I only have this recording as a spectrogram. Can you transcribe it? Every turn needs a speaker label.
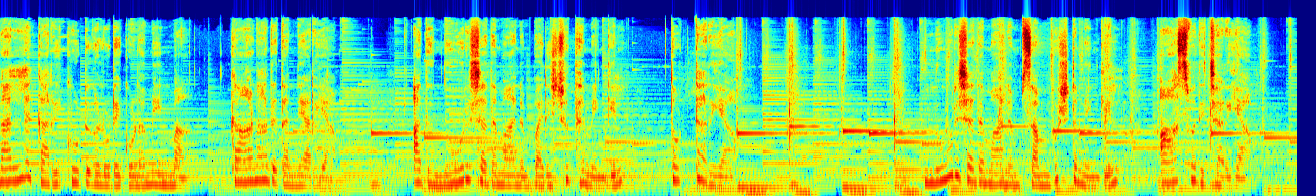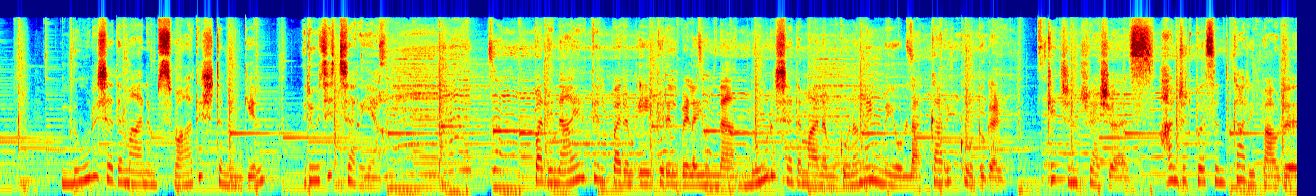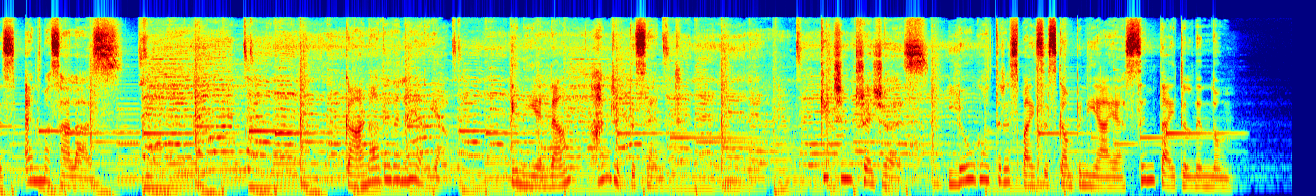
Speaker 1: നല്ല കറിക്കൂട്ടുകളുടെ ഗുണമേന്മ കാണാതെ തന്നെ അറിയാം. അത് നൂറ് ശതമാനം പരിശുദ്ധമെങ്കിൽ തൊട്ടറിയാം. നൂറ് ശതമാനം സമ്പുഷ്ടമെങ്കിൽ ആസ്വദിച്ചറിയാം. നൂറ് ശതമാനം സ്വാദിഷ്ടമെങ്കിൽ രുചിച്ചറിയാം. പതിനായിരത്തിൽ പരം ഏക്കറിൽ വിളയുന്ന നൂറ് ശതമാനം ഗുണമേന്മയുള്ള കറിക്കൂട്ടുകൾ Kitchen Treasures hundred percent curry powders and masalas കാണാതെ തന്നെ അറിയാം. ഇനിയെല്ലാം ഹൺഡ്രഡ് പെർസെന്റ് കിച്ചൺ ട്രഷേഴ്സ് ലോകോത്തര സ്പൈസസ് കമ്പനിയായ സിന്തൈറ്റിൽ നിന്നും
